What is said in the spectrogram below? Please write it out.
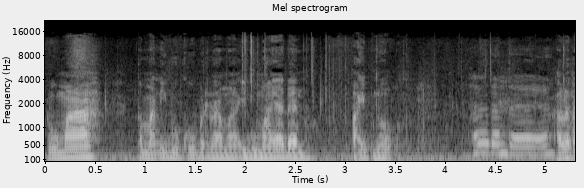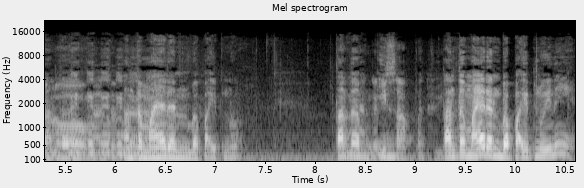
rumah teman ibuku bernama Ibu Maya dan Pak Ibnu. Halo tante. Halo tante, Halo. tante Maya dan Bapak Ibnu. Tante disapa. Tante Maya dan Bapak Ibnu ini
